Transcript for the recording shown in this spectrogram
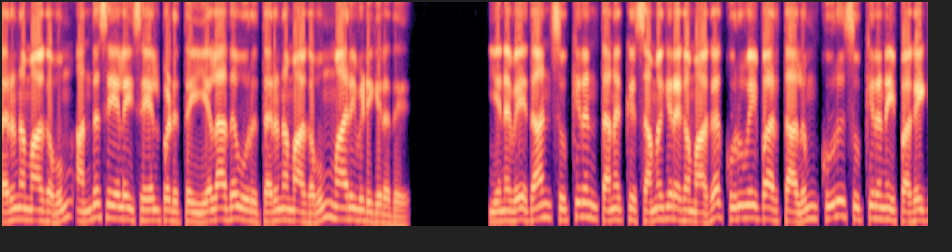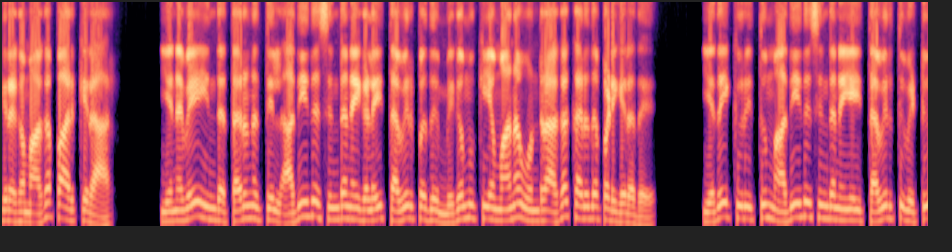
தருணமாகவும் அந்த செயலை செயல்படுத்த இயலாத ஒரு தருணமாகவும் மாறிவிடுகிறது. எனவேதான் சுக்கிரன் தனக்கு சமகிரகமாக குருவை பார்த்தாலும் குரு சுக்கிரனை பகைகிரகமாக பார்க்கிறார். எனவே இந்த தருணத்தில் அதீத சிந்தனைகளை தவிர்ப்பது மிக முக்கியமான ஒன்றாக கருதப்படுகிறது. எதை குறித்தும் அதீத சிந்தனையை தவிர்த்துவிட்டு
